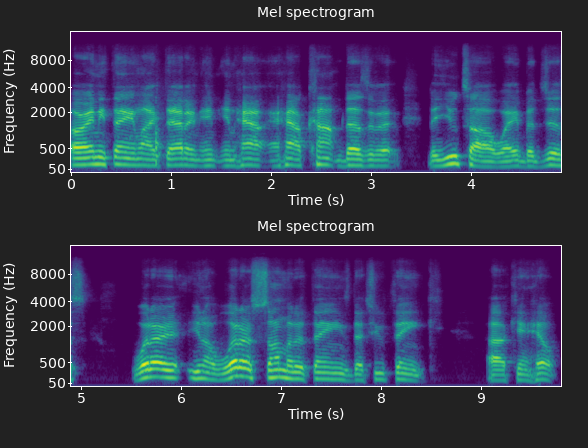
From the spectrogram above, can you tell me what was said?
or anything like that, and, and, and how and how comp does it the Utah way, but just what are you know what are some of the things that you think uh, can help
